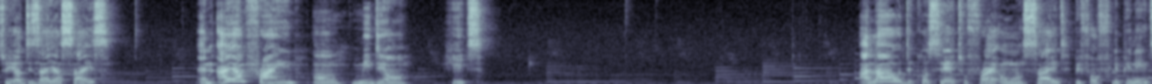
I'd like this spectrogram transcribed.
to your desired size. And I am frying on medium heat. Allow the kose to fry on one side before flipping it.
